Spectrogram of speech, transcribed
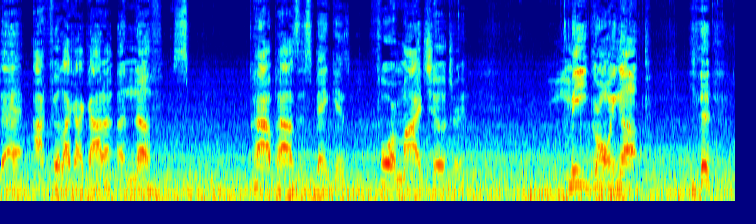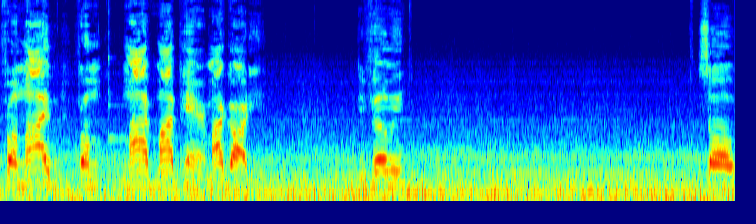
that I feel like I got enough pow pows and spankings for my children. Me growing up from my from my my parent, my guardian. You feel me? So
